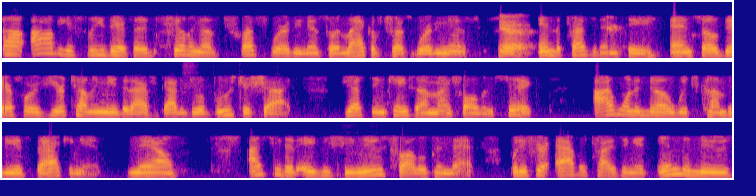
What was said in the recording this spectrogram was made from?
uh, obviously, there's a feeling of trustworthiness or lack of trustworthiness yeah. in the presidency. And so, therefore, if you're telling me that I've got to do a booster shot just in case I might fall in sick, I want to know which company is backing it. Now, I see that ABC News follows in that. But if you're advertising it in the news,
